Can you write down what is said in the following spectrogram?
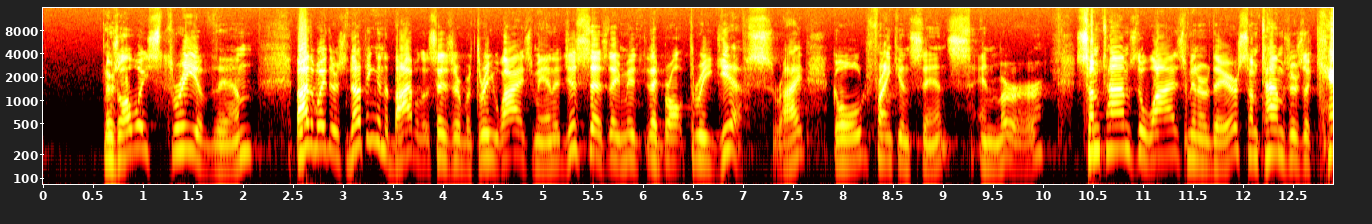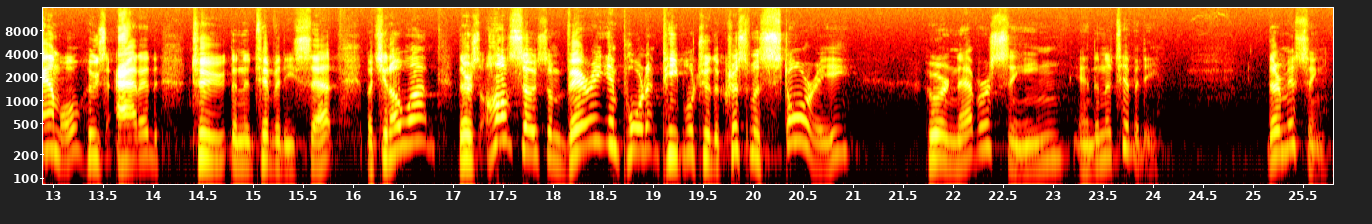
There's always three of them. By the way, there's nothing in the Bible that says there were three wise men. It just says they, they brought three gifts, right? Gold, frankincense, and myrrh. Sometimes the wise men are there. Sometimes there's a camel who's added to the nativity set. But you know what? There's also some very important people to the Christmas story who are never seen in the nativity. They're missing.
